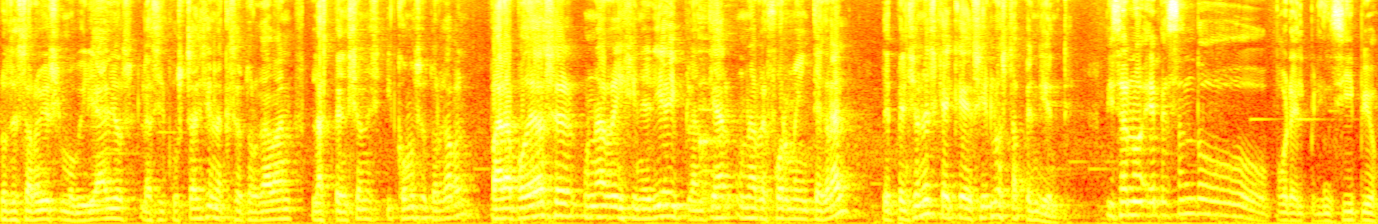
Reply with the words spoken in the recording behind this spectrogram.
los desarrollos inmobiliarios, la circunstancia en la que se otorgaban las pensiones y cómo se otorgaban, para poder hacer una reingeniería y plantear una reforma integral de pensiones que hay que decirlo está pendiente. Pizano, empezando por el principio,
